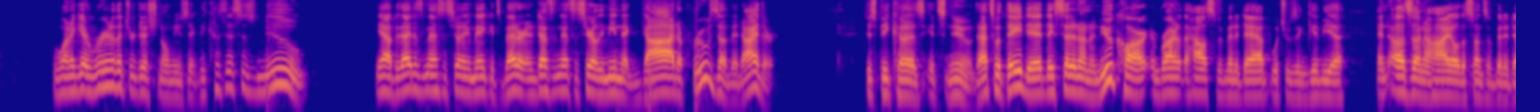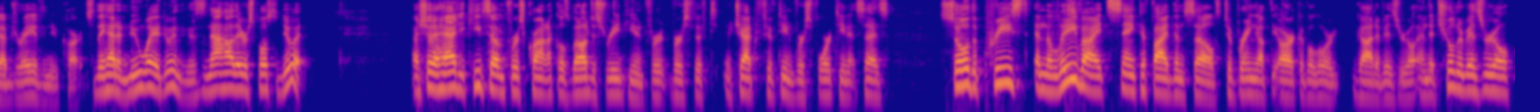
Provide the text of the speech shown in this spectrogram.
We want to get rid of the traditional music because this is new. Yeah, but that doesn't necessarily make it better. And it doesn't necessarily mean that God approves of it either, just because it's new. That's what they did. They set it on a new cart and brought it to the house of Abinadab, which was in Gibeah, and Uzzah and Ahio, the sons of Abinadab, drave the new cart. So they had a new way of doing things. This is not how they were supposed to do it. I should have had you keep some First Chronicles, but I'll just read to you in verse 15, chapter 15, verse 14. It says, So the priests and the Levites sanctified themselves to bring up the ark of the Lord God of Israel, and the children of Israel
